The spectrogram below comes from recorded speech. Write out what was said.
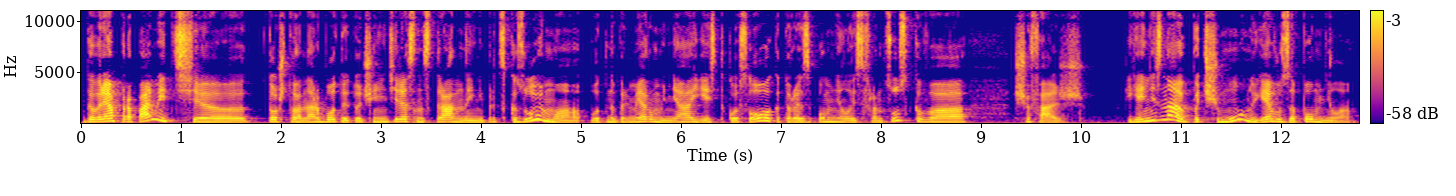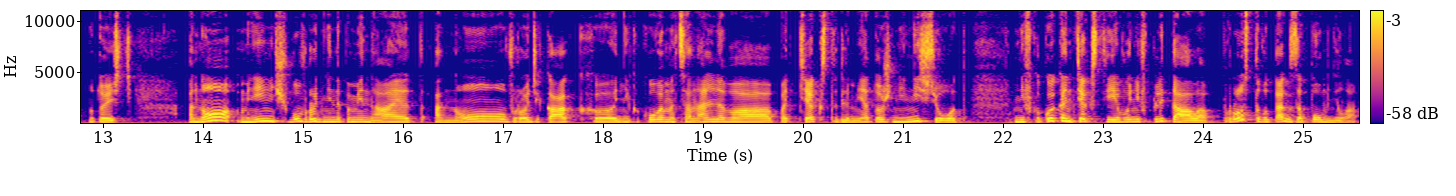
Говоря про память, э, то, что она работает очень интересно, странно и непредсказуемо. Вот, например, у меня есть такое слово, которое я запомнила из французского «chauffage». Я не знаю почему, но я его запомнила. Ну, то есть оно мне ничего вроде не напоминает, оно вроде как э, никакого эмоционального подтекста для меня тоже не несет, ни в какой контекст я его не вплетала, просто вот так запомнила.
